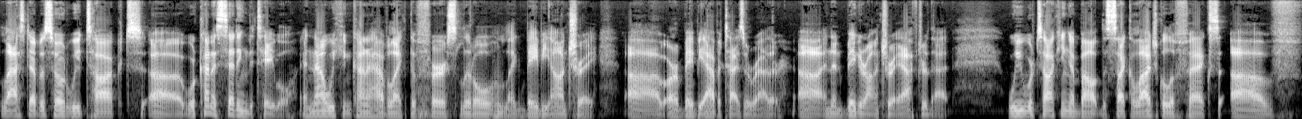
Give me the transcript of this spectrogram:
last episode we talked uh we're kind of setting the table and now we can kind of have like the first little like baby entree uh or baby appetizer rather uh and then bigger entree after that. We were talking about the psychological effects of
